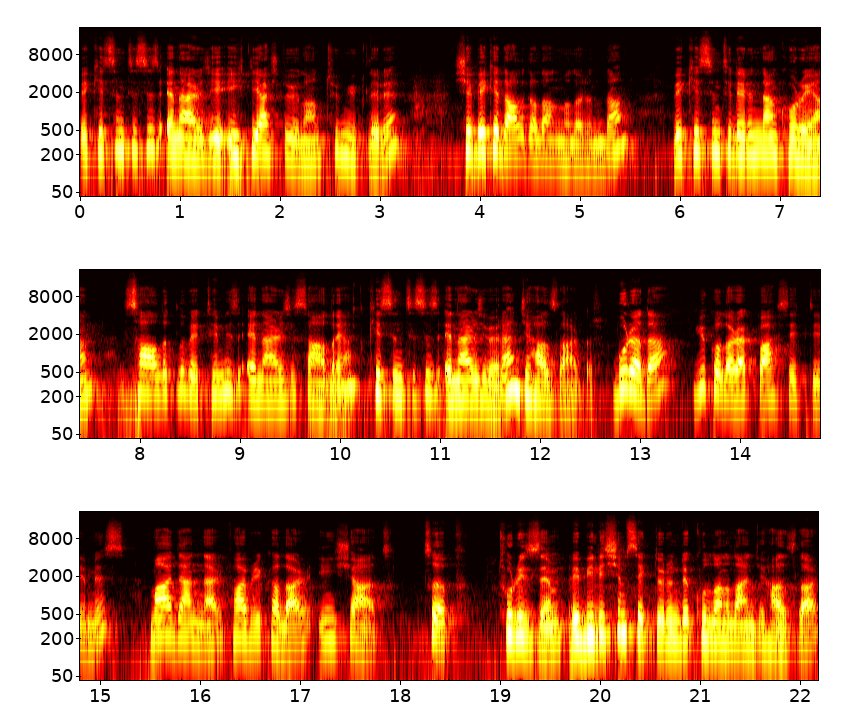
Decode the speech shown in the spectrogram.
ve kesintisiz enerjiye ihtiyaç duyulan tüm yükleri şebeke dalgalanmalarından ve kesintilerinden koruyan, sağlıklı ve temiz enerji sağlayan, kesintisiz enerji veren cihazlardır. Burada yük olarak bahsettiğimiz madenler, fabrikalar, inşaat, tıp, turizm ve bilişim sektöründe kullanılan cihazlar.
